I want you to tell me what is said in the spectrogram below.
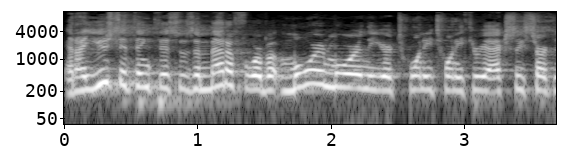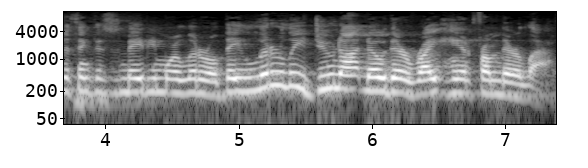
And I used to think this was a metaphor, but more and more in the year 2023, I actually start to think this is maybe more literal. They literally do not know their right hand from their left.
